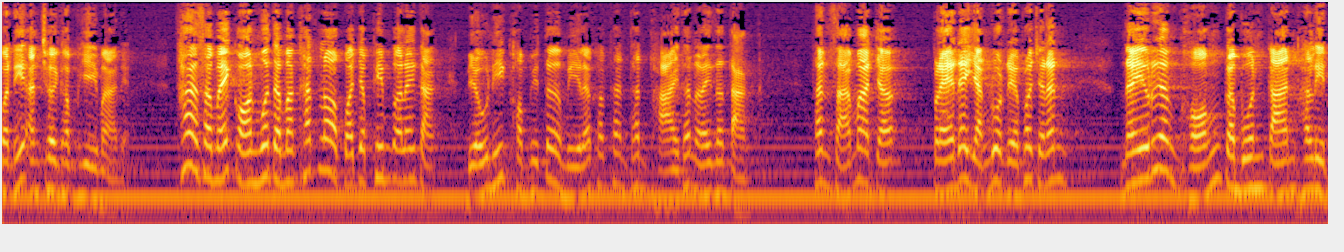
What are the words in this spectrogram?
วันนี้อัญเชิญคำพีมาเนี่ย ถ้าสมัยก่อนมัวแต่มาคัดลอกกว่าจะพิมพ์อะไรต่างเดี๋ยวนี้คอมพิวเตอร์มีแล้วครับท่านท่านถ่ายท่านอะไรต่างๆ ท่านสามารถจะแปลได้อย่างรวดเร็ว เพราะฉะนั้นในเรื่องของกระบวนการผลิต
